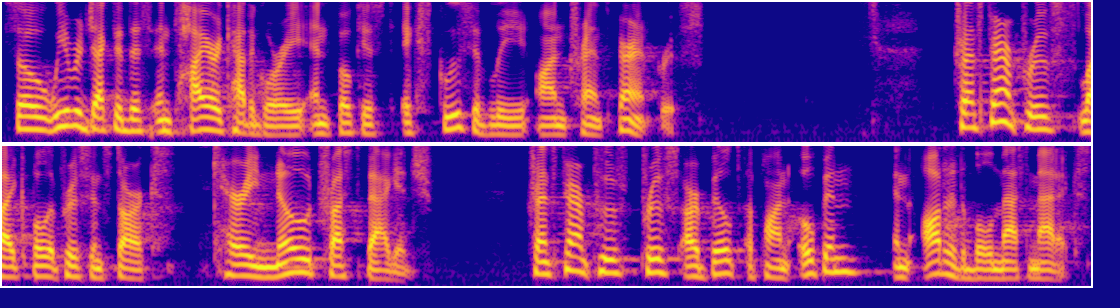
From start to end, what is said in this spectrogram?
So we rejected this entire category and focused exclusively on transparent proofs. Transparent proofs, like bulletproofs and Starks, carry no trust baggage. Transparent proof, proofs are built upon open and auditable mathematics.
